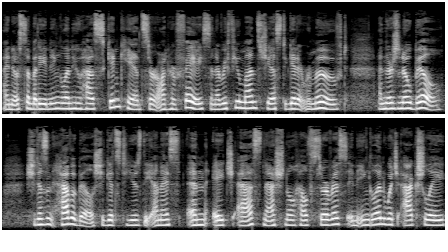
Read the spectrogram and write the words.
I know somebody in England who has skin cancer on her face and every few months she has to get it removed and there's no bill. She doesn't have a bill. She gets to use the NHS, National Health Service in England, which actually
